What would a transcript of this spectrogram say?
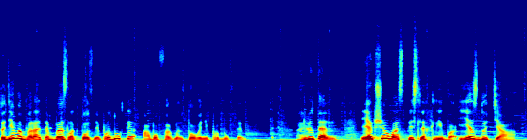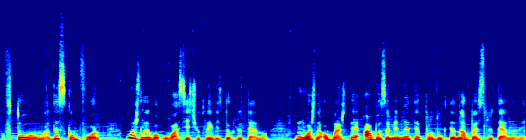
Тоді вибирайте безлактозні продукти або ферментовані продукти. Глютен. Якщо у вас після хліба є здуття, втома, дискомфорт, можливо, у вас є чутливість до глютену. Можна обмежити або замінити продукти на безглютенові.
